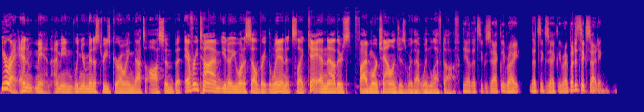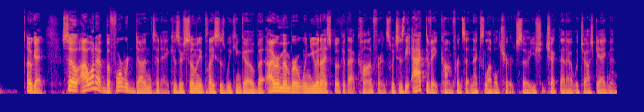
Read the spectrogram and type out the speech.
you're right. And man, I mean, when your ministry's growing, that's awesome. But every time, you know, you want to celebrate the win, it's like, okay, and now there's five more challenges where that win left off. Yeah, that's exactly right. That's exactly right. But it's exciting. Okay. So I want to, before we're done today, because there's so many places we can go, but I remember when you and I spoke at that conference, which is the Activate conference at Next Level Church. So you should check that out with Josh Gagnon.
